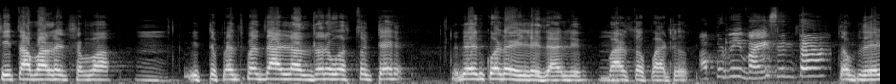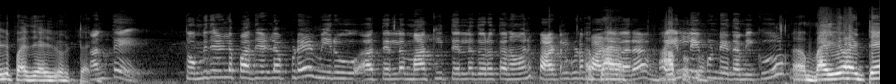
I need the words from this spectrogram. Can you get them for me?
సీతామహాలక్ష్మ ఉమ్, ఇట్ట పెద్ద పెద్ద వాళ్ళందరూ వస్తుంటే నేను కూడా వెళ్ళేదాన్ని వాళ్ళతో పాటు. అప్పుడు మీ వయసు ఎంత? తొమ్మిదేళ్ళు పదేళ్ళు ఉంటాయి. అంతే. తొమ్మిదేళ్ళ పదేళ్ళప్పుడే మీరు ఆ తెల్ల మాకి తెల్ల దొరతనం అని పాటలు కూడా పాడేవారా? భయం లేకుండేదా మీకు? భయం అంటే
